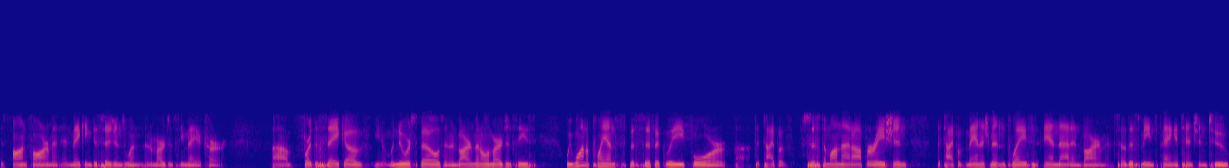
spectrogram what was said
is on farm and, and making decisions when an emergency may occur. Uh, for the sake of you know, manure spills and environmental emergencies, we want to plan specifically for uh, the type of system on that operation, the type of management in place, and that environment. So this means paying attention to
